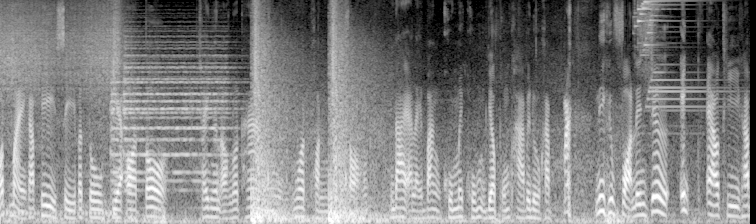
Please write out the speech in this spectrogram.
รถใหม่ครับพี่ 4 ประตูเกียร์ออโต้ใช้เงินออกรถ5 0 0 0งวดผ่อนสองได้อะไรบ้างคุ้มไม่คุ้ม เดี๋ยวผมพาไปดูครับมานี่คือ Ford Ranger XLT ครับ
